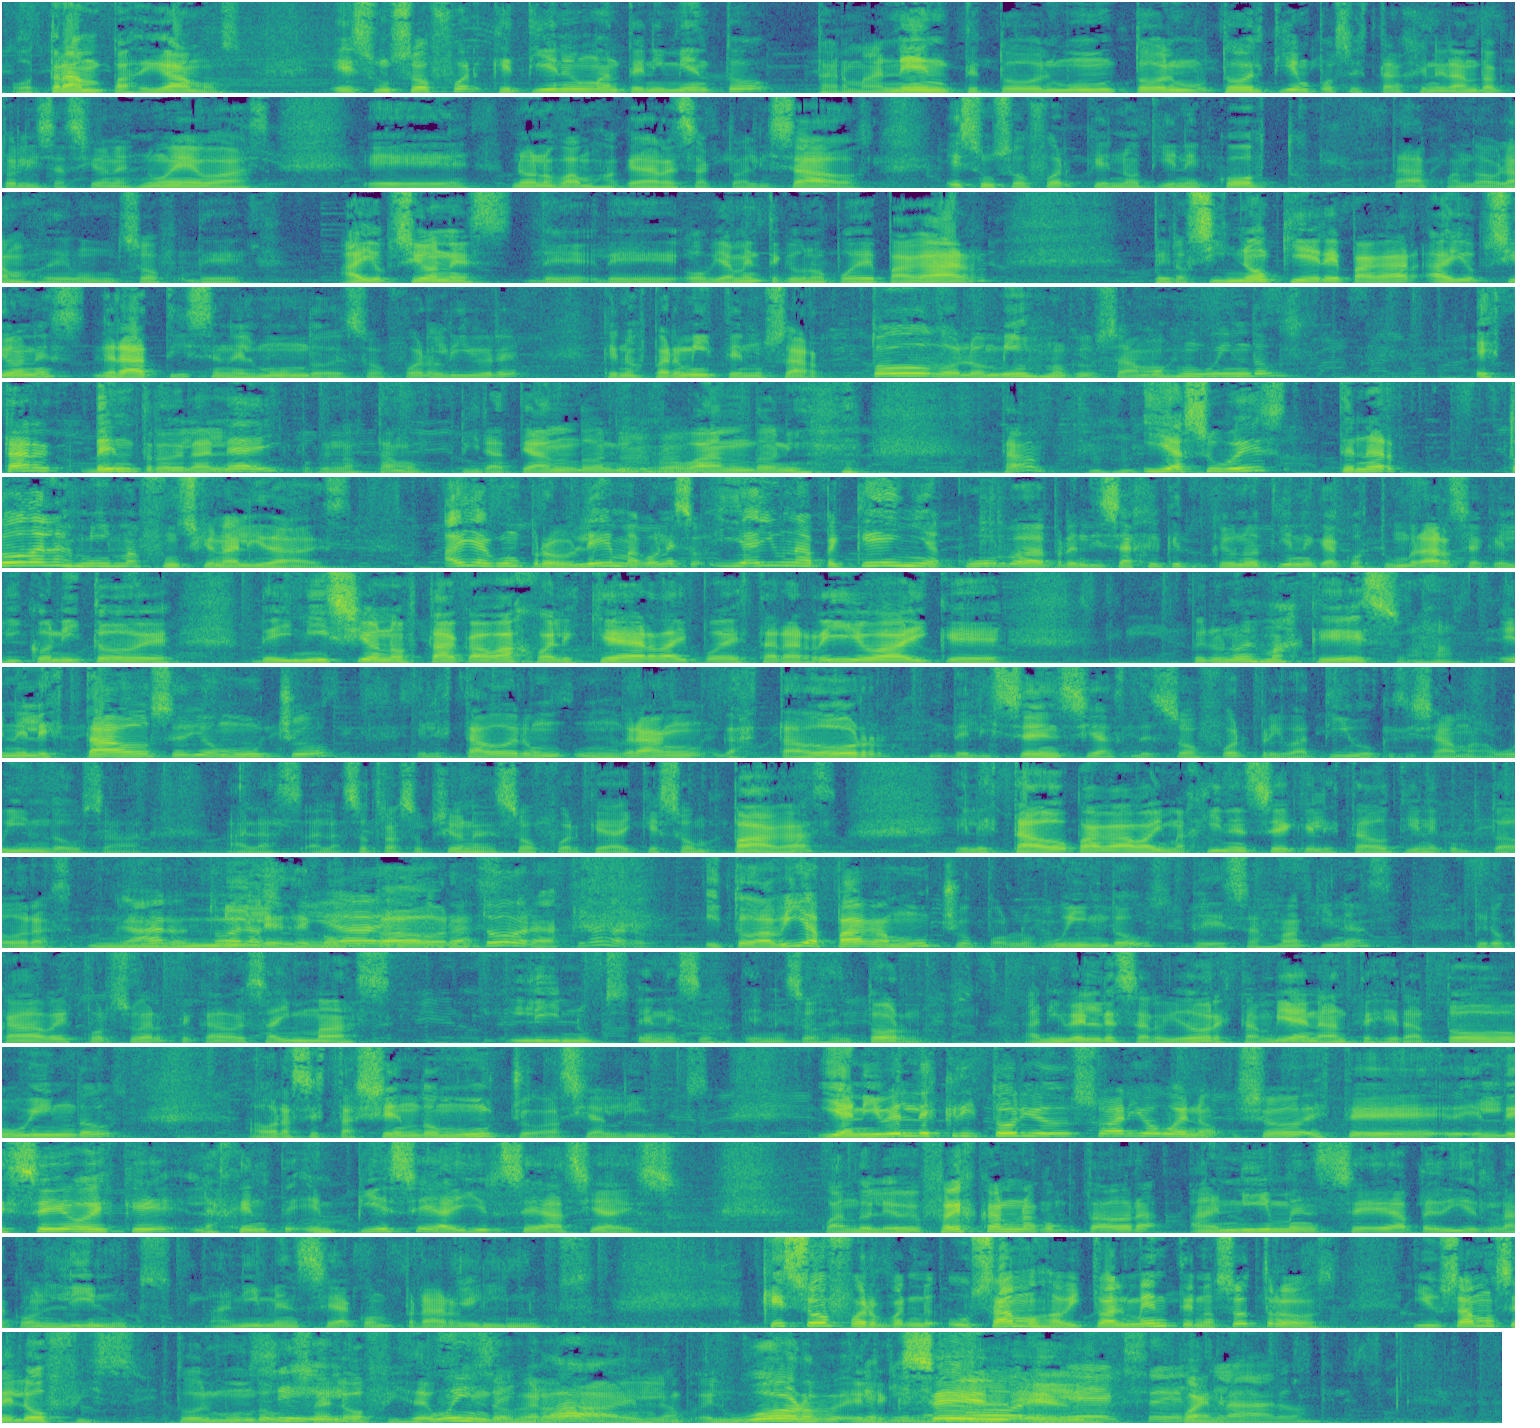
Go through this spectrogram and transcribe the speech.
o trampas, digamos. Es un software que tiene un mantenimiento permanente, todo el mundo, todo el, todo el tiempo se están generando actualizaciones nuevas, eh, no nos vamos a quedar desactualizados. Es un software que no tiene costo. Cuando hablamos de un software, de, hay opciones de, de, obviamente que uno puede pagar, pero si no quiere pagar, hay opciones gratis en el mundo de software libre que nos permiten usar todo lo mismo que usamos en Windows estar dentro de la ley, porque no estamos pirateando, ni robando, ni... Y a su vez tener todas las mismas funcionalidades. ¿Hay algún problema con eso? Y hay una pequeña curva de aprendizaje que, uno tiene que acostumbrarse a que el iconito de, inicio no está acá abajo a la izquierda y puede estar arriba y que... Pero no es más que eso. En el Estado se dio mucho el Estado era un, gran gastador de licencias de software privativo que se llama Windows a, las, otras opciones de software que hay que son pagas. El Estado pagaba, imagínense que el Estado tiene computadoras, miles de computadoras. claro. Y todavía paga mucho por los Windows de esas máquinas, pero cada vez, por suerte, cada vez hay más Linux en esos, en esos entornos. A nivel de servidores también, antes era todo Windows ahora se está yendo mucho hacia Linux. Y a nivel de escritorio de usuario, bueno, yo este, el deseo es que la gente empiece a irse hacia eso. Cuando le ofrezcan una computadora, anímense a pedirla con Linux, anímense a comprar Linux. ¿Qué software usamos habitualmente nosotros? Y usamos el Office. Todo el mundo usa el Office de Windows, ¿verdad? El, Word, el Excel, el, Excel, bueno, claro.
